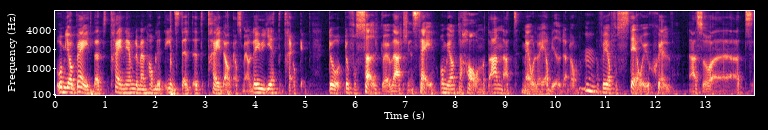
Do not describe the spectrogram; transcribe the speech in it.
om jag vet att tre nämndemän har blivit inställt ett tre dagars mål, det är ju jättetråkigt. Då, då försöker jag verkligen se om jag inte har något annat mål att erbjuda dem. Mm. För jag förstår ju själv alltså, att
